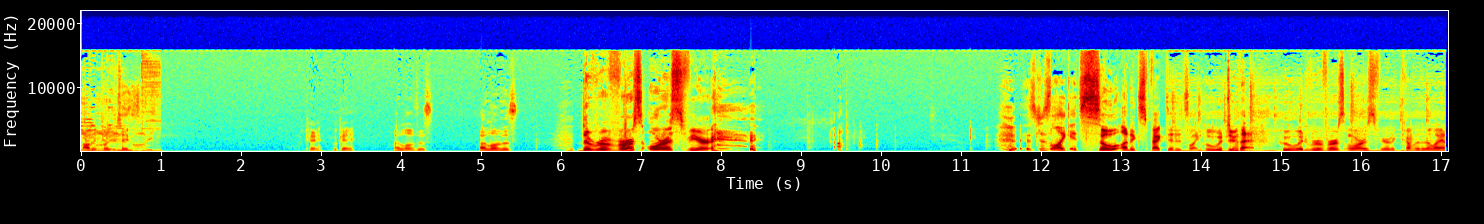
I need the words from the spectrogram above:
Bobby, play the tape. Okay, okay. I love this. I love this. The reverse Aura Sphere! it's just like, it's so unexpected. It's like, who would do that? Who would reverse Aura Sphere to cover their land?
